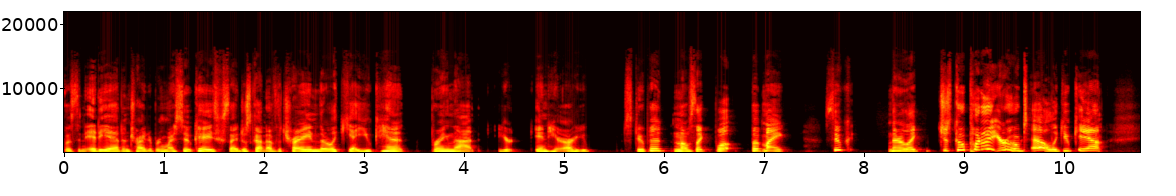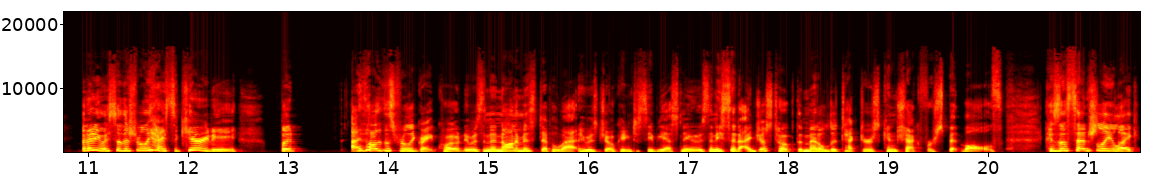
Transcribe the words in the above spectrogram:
was an idiot and tried to bring my suitcase because I just got off the train. They're like, "Yeah, you can't bring that. You're in here. Are you stupid?" And I was like, "Well, but my suitcase." They're like, "Just go put it at your hotel. Like you can't." But anyway, so there's really high security, I thought this really great quote. It was an anonymous diplomat who was joking to CBS News, and he said, "I just hope the metal detectors can check for spitballs, because essentially, like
